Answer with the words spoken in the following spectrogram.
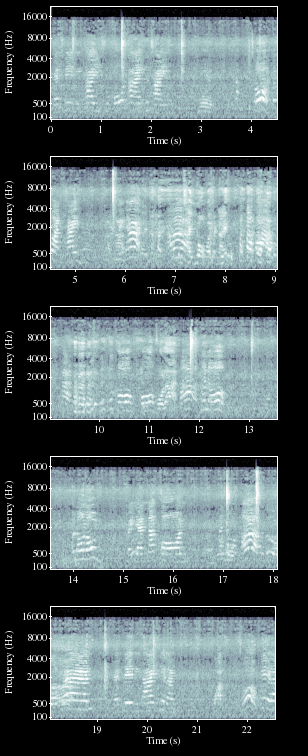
แผ่นดินไทยสุโขทัยหรือชัยโนโชว์จังหวัดชัยไหนหน้าอ่าจะใช้โยกมาจากไหนหรือโคโคโคราชอ่ามโนมโนลมไปยันนครอ่าทั่วแว่นแผ่นดินไทยนี่อะไรวัดโอ้นี่อะไร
